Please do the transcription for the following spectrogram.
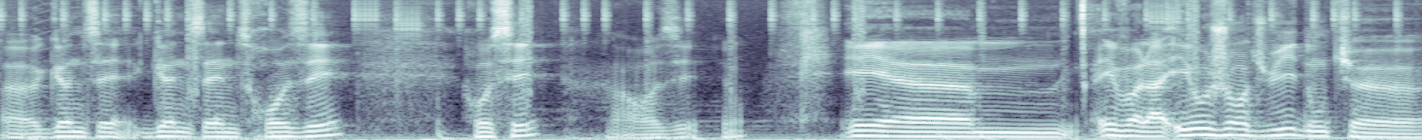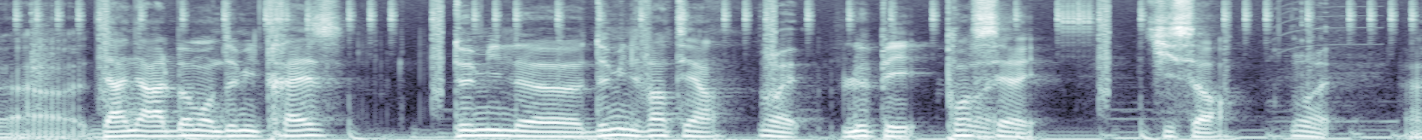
Guns, Guns and Rosé. Rosé, Rosé, non. Et, et voilà, et aujourd'hui, donc, dernier album en 2013, 2021, ouais. l'EP, point serré, qui sort. Ouais. Euh,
